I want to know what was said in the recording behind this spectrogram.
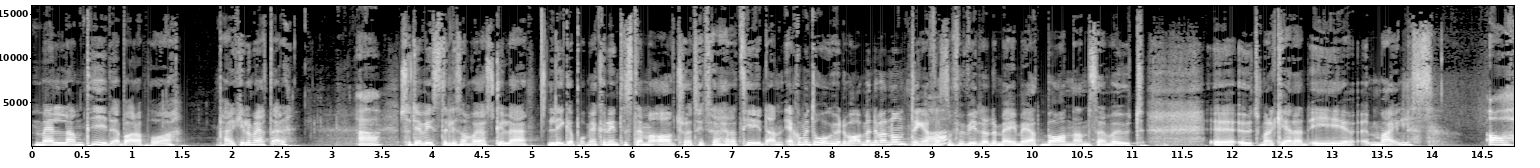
mellantider bara på per kilometer. Ja. Så att jag visste liksom vad jag skulle ligga på men jag kunde inte stämma av tror jag hela tiden. Jag kommer inte ihåg hur det var men det var någonting ja. som förvirrade mig med att banan sen var ut, uh, utmarkerad i miles. Oh,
